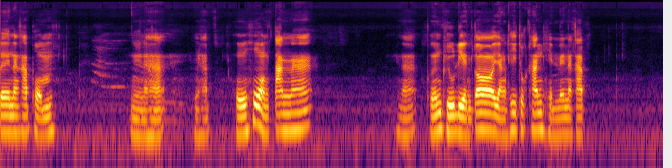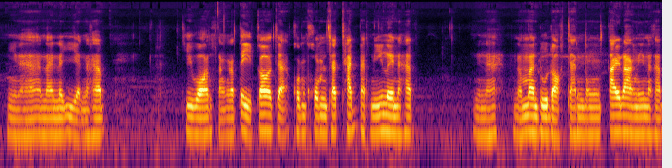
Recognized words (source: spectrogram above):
เลยนะครับ ผมนี่นะฮะนะครับ หูห่วงตันนะฮะนะพื้นผิวเหรียญก็อย่างที่ทุกท่านเห็นเลยนะครับ นี่นะฮะรายละเอียดนะครับจีวรสังกติก็จะคมๆชัดๆ แบบนี้เลยนะครับนี่นะแล้วมาดูดอกจันทร์ตรงใต้ล่างนี้นะครับ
